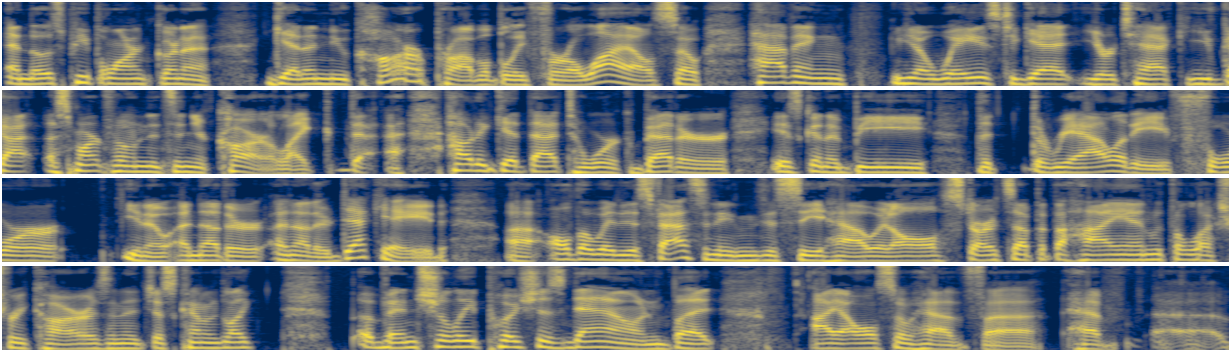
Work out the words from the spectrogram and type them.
and those people aren't going to get a new car probably for a while. So having you know ways to get your tech you've got a smartphone that's in your car like the, how to get that to work better is going to be the the reality for you know another another decade. Uh, although it is fascinating to see how it all starts up at the high end with the luxury cars, and it just kind of like eventually pushes down. But I also have uh, have uh,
